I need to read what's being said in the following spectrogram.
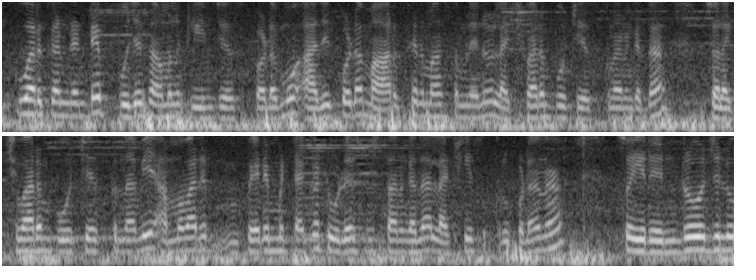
ఎక్కువ వర్క్ అంటే పూజ సామాన్లు క్లీన్ చేసుకోవడము. అది కూడా మార్గశిర మాసంలో నేను లక్ష్మీవారం పూజ చేసుకున్నాను కదా. సో లక్ష్మీవారం పూజ చేసుకున్నవి. అమ్మవారి పేరు పెట్టాక టూ డేస్ చూస్తాను కదా లక్ష్మీ శుక్రు కూడా సో ఈ రెండు రోజులు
